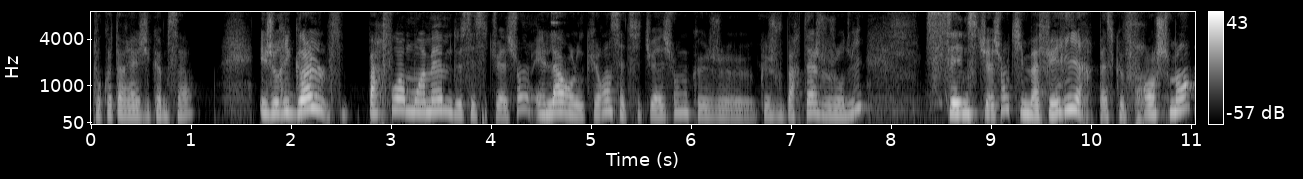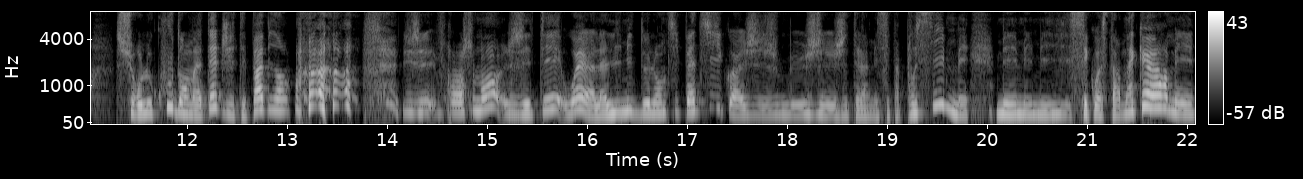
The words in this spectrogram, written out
pourquoi t'as réagi comme ça? Et je rigole parfois moi-même de ces situations. Et là, en l'occurrence, cette situation que je, que je vous partage aujourd'hui, c'est une situation qui m'a fait rire parce que franchement, sur le coup, dans ma tête, j'étais pas bien. franchement, j'étais ouais à la limite de l'antipathie quoi. J'étais là, mais c'est pas possible, mais mais mais, mais c'est quoi cet arnaqueur Mais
